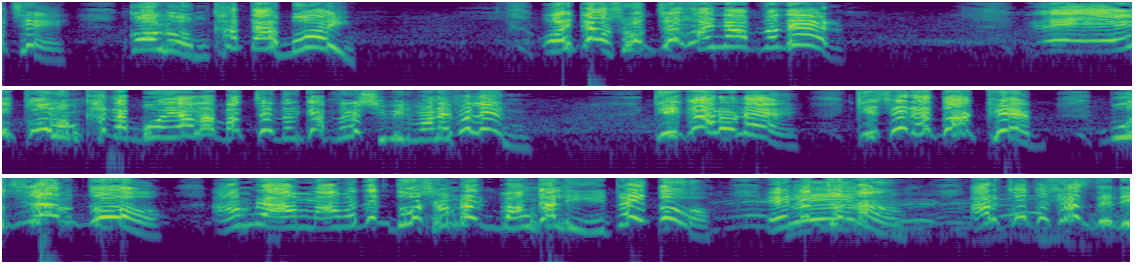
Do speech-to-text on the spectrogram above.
আছে? কলম খাতা বই। ওইটাও সহ্য হয় না আপনাদের এ- এই কলম খাতা বই আলা বাচ্চাদেরকে আপনারা শিবির মানে ফেলেন কি কারণে কিসের আক্ষেপ বুঝলাম তো আমরা আমাদের দোষ আমরা বাঙালি, এটাই তো এটার জন্য আর কত শাস্তি?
